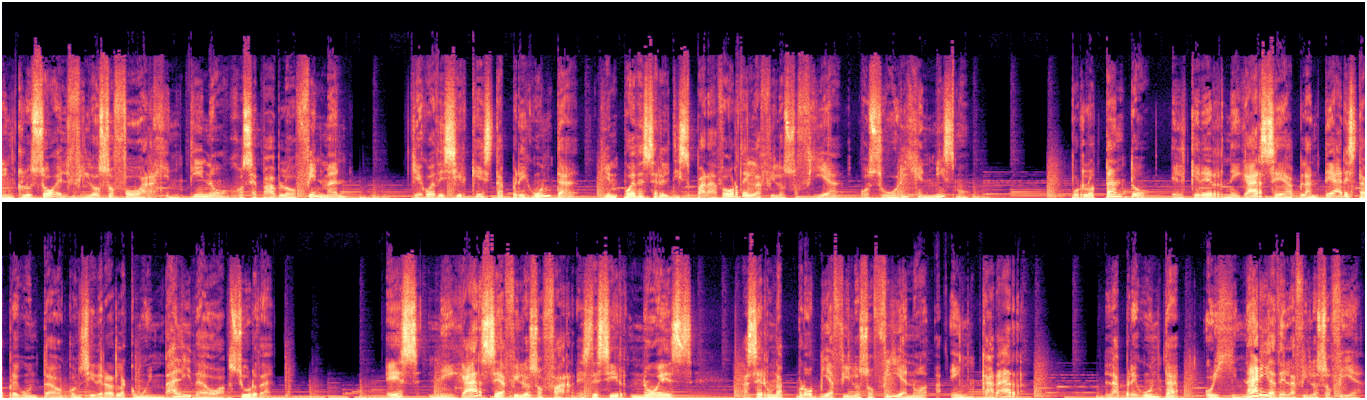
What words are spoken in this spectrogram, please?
Incluso el filósofo argentino José Pablo Finman llegó a decir que esta pregunta bien puede ser el disparador de la filosofía o su origen mismo. Por lo tanto, el querer negarse a plantear esta pregunta o considerarla como inválida o absurda es negarse a filosofar, es decir, no es hacer una propia filosofía, no encarar la pregunta originaria de la filosofía.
